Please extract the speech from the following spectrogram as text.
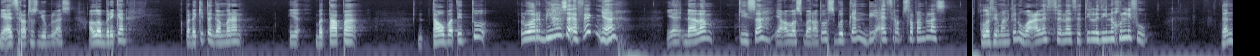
Di ayat 117 Allah berikan kepada kita gambaran ya betapa taubat itu luar biasa efeknya ya dalam kisah yang Allah Subhanahu wa taala sebutkan di ayat 118. Allah firmankan wa 'ala thalathati alladziina. Dan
